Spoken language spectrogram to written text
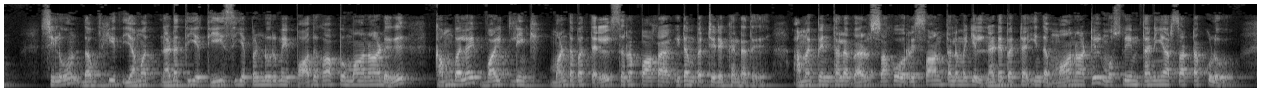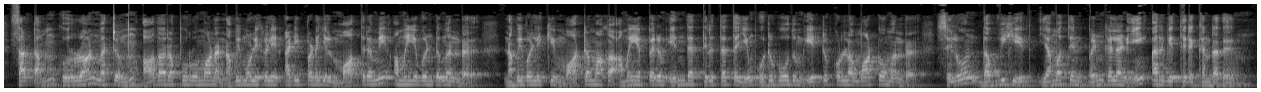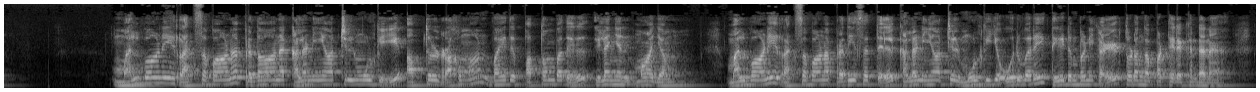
சிலோன் தவ்ஹீத் யமத் நடத்திய தேசிய பெண்ணுரிமை பாதுகாப்பு மாநாடு கம்பலை ஒயிட் லிங்க் மண்டபத்தில் சிறப்பாக இடம்பெற்றிருக்கின்றது. அமைப்பின் தலைவர் சஹோ ரிசான் தலைமையில் நடைபெற்ற இந்த மாநாட்டில் முஸ்லிம் தனியார் சட்டக்குழு சட்டம் குர்ஆன் மற்றும் ஆதாரபூர்வமான நபிமொழிகளின் அடிப்படையில் மாத்திரமே அமைய வேண்டும் என்று நபிவழிக்கு மாற்றமாக அமையப்பெறும் எந்த திருத்தத்தையும் ஒருபோதும் ஏற்றுக்கொள்ள மாட்டோம் என்று செலோன் தவ்விஹித் யமத்தின் பெண்களணி அறிவித்திருக்கின்றது. மல்வானே ரக்சபான பிரதான கலனியாற்றில் மூழ்கி அப்துல் ரஹ்மான் வயது பத்தொன்பது இளைஞன் மாயம். மல்வானே ரக்சபான பிரதேசத்தில் கலனியாற்றில் மூழ்கிய ஒருவரை தேடும் பணிகள் தொடங்கப்பட்டிருக்கின்றன.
